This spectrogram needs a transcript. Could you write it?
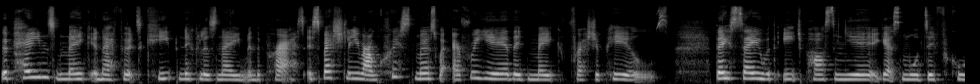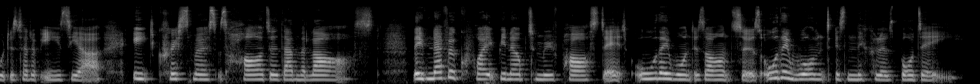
The Paynes make an effort to keep Nicola's name in the press, especially around Christmas, where every year they'd make fresh appeals. They say with each passing year it gets more difficult instead of easier. Each Christmas is harder than the last. They've never quite been able to move past it. All they want is answers. All they want is Nicola's body.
